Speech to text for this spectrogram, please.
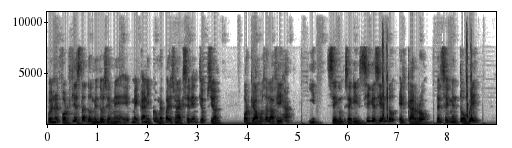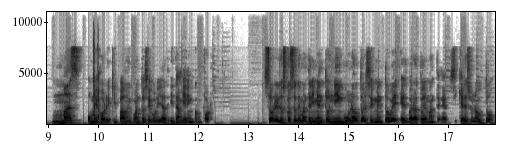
Bueno, el Ford Fiesta 2012 mecánico me parece una excelente opción porque vamos a la fija y sigue siendo el carro del segmento B más o mejor equipado en cuanto a seguridad y también en confort. Sobre los costos de mantenimiento, ningún auto del segmento B es barato de mantener. Si quieres un auto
